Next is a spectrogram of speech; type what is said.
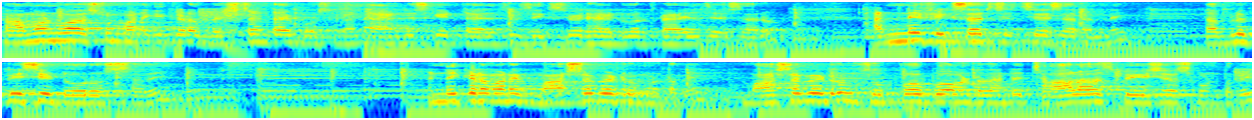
కామన్ వాష్రూమ్ మనకి ఇక్కడ వెస్టర్న్ టైప్ వస్తుందండి. Anti tiles six feet height work tiles చేశారు. అన్ని ఫిక్సర్స్ ఇచ్చేసారండి డబ్ల్యూపీసీ డోర్ వస్తుంది. అండ్ ఇక్కడ మనకి మాస్టర్ బెడ్రూమ్ ఉంటుంది. మాస్టర్ బెడ్రూమ్ సూపర్ బాగుంటుంది. చాలా స్పేషియస్గా ఉంటుంది.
